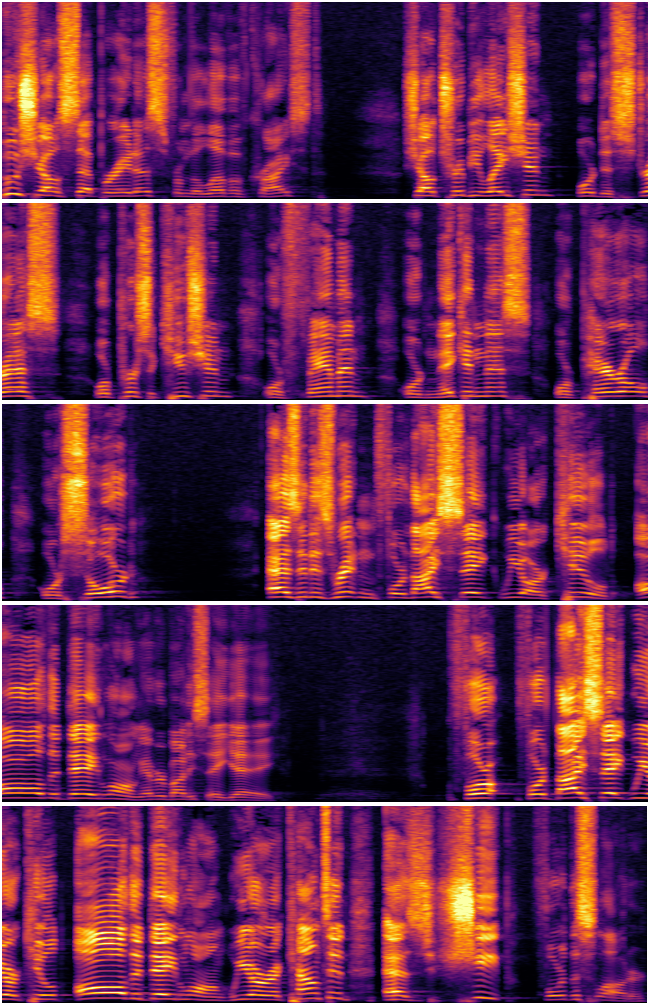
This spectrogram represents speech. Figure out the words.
Who shall separate us from the love of Christ? Shall tribulation or distress or persecution or famine or nakedness or peril or sword? As it is written, For thy sake we are killed all the day long. Everybody say, Yay. For, for thy sake we are killed all the day long. We are accounted as sheep for the slaughter.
